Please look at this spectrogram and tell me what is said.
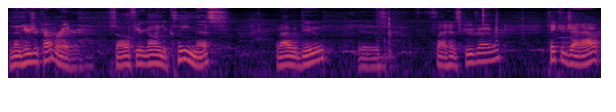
And then here's your carburetor. So if you're going to clean this, what I would do is flathead screwdriver, take your jet out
